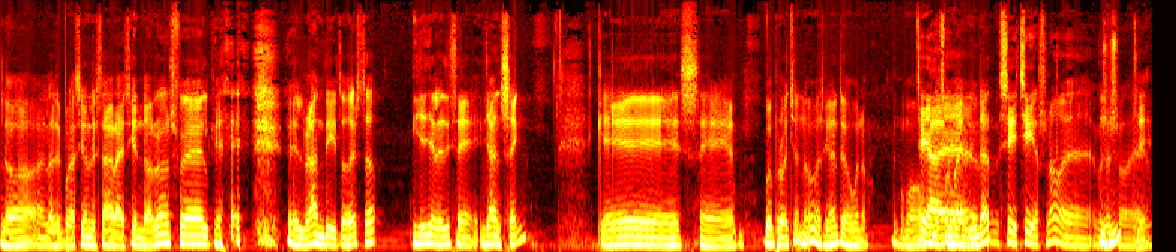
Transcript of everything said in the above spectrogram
lo- la tripulación le está agradeciendo a Rosfeld, que el brandy y todo esto. Y ella le dice Jansen, que es eh, buen provecho, ¿no? Básicamente, o bueno, como una eh, forma de brindar. Sí, cheers, ¿no? Eh, pues Ujú, eso. sí. eh,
